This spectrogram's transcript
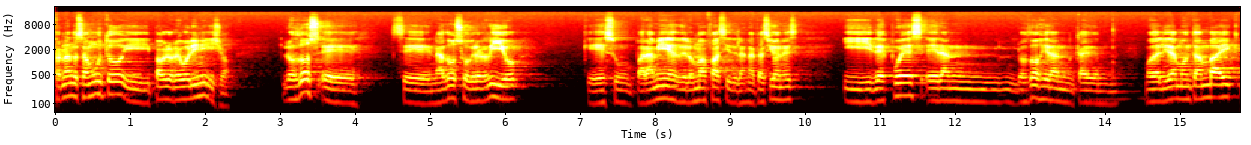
Fernando Zamuto y Pablo Rebolini y yo. Los dos se nadó sobre el río, que es para mí es de lo más fácil de las nataciones, y después eran, los dos eran modalidad mountain bike,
